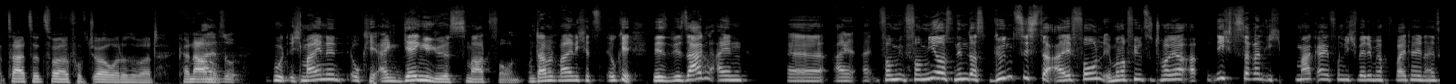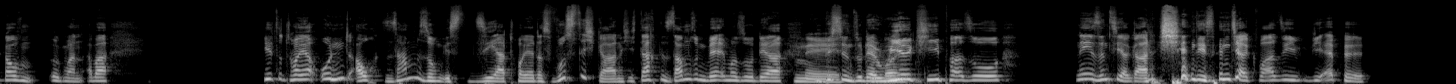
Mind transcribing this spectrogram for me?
zahlst du 250 Euro oder sowas. Keine Ahnung. Also, gut, ich meine, okay, ein gängiges Smartphone. Und damit meine ich jetzt, okay, wir, wir sagen ein, äh, ein, ein von, von, mir aus nimm das günstigste iPhone, immer noch viel zu teuer. Nichts daran, ich mag iPhone, ich werde mir auch weiterhin eins kaufen, irgendwann. Aber viel zu teuer und auch Samsung ist sehr teuer. Das wusste ich gar nicht. Ich dachte, Samsung wäre immer so der, nee, ein bisschen so der Real Keeper, so. Nee, sind sie ja gar nicht. Die sind ja quasi wie Apple.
